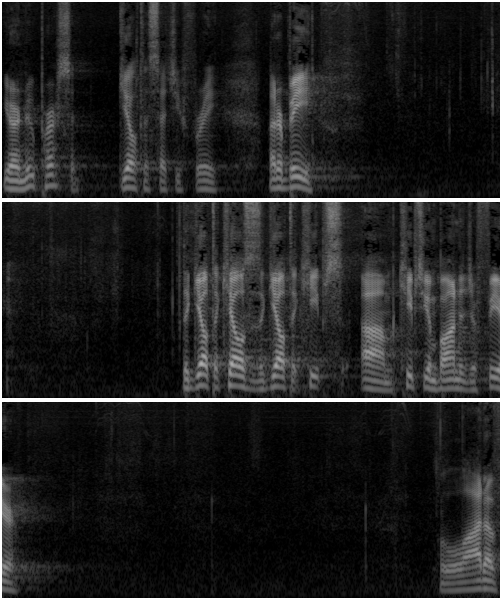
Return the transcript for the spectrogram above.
You're a new person. Guilt has set you free. Letter B. The guilt that kills is the guilt that keeps, um, keeps you in bondage of fear. A lot of,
